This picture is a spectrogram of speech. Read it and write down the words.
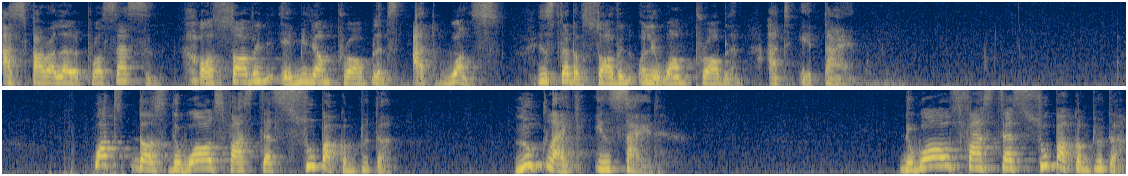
as parallel processing or solving a million problems at once instead of solving only one problem at a time. What does the world's fastest supercomputer look like inside? The world's fastest supercomputer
